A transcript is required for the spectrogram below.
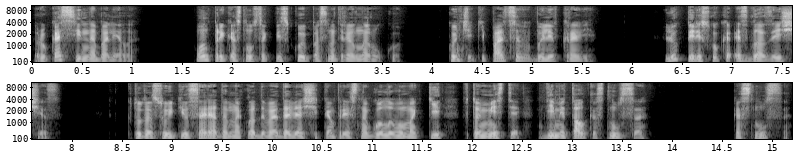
Рука сильно болела. Он прикоснулся к виску и посмотрел на руку. Кончики пальцев были в крови. Люк перескока из глаза исчез. Кто-то суетился рядом, накладывая давящий компресс на голову Макки в том месте, где металл коснулся. Коснулся?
